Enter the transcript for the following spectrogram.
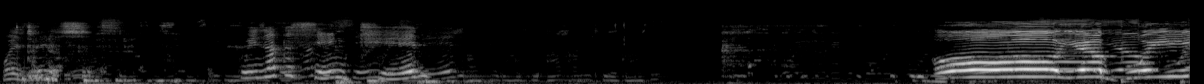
What is this? Wait, is that the same kid? Oh yeah, boy!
